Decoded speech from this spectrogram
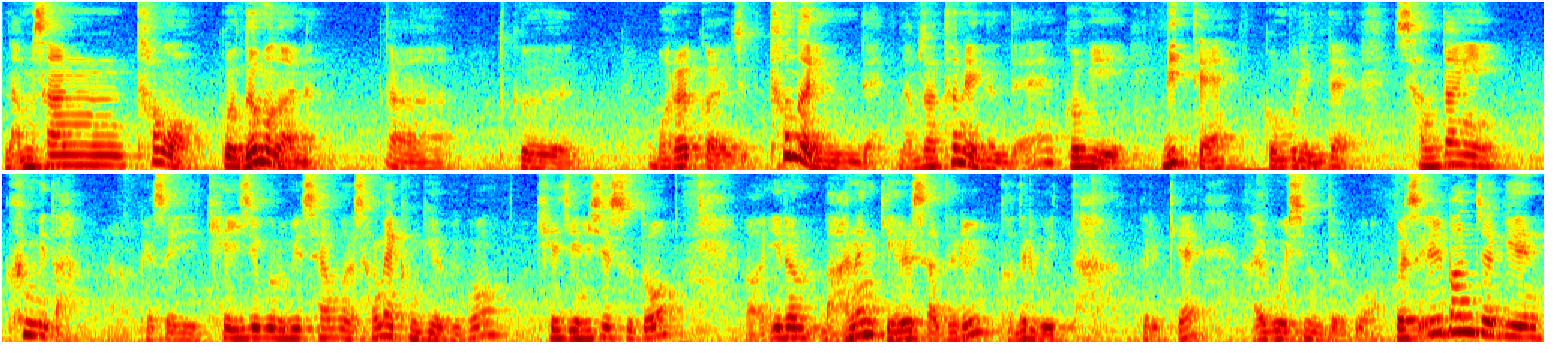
남산타워 그 넘어가는 어, 그 뭐랄까요? 이제 터널 있는데 남산 터널 있는데 거기 밑에 건물인데 상당히 큽니다 그래서 이 KG그룹이 생각보다 상당히 큰 기업이고 KG이니시스도 어, 이런 많은 계열사들을 거느리고 있다. 그렇게 알고 있으면 되고. 그래서 일반적인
